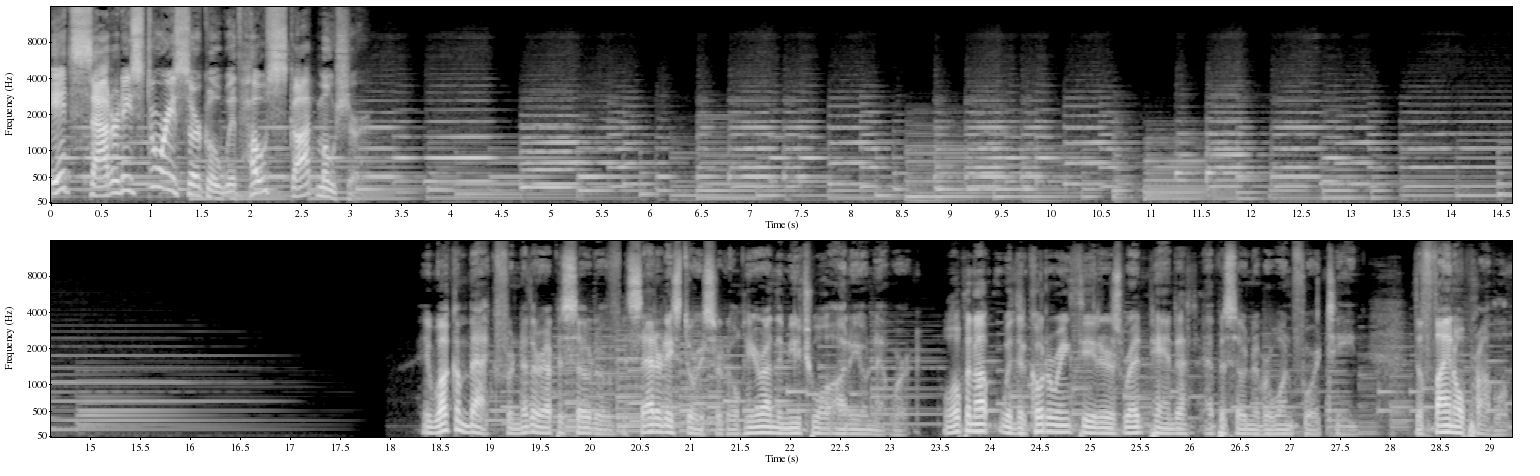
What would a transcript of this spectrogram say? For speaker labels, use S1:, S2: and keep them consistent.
S1: It's Saturday Story Circle with host Scott Mosher.
S2: Hey, welcome back for another episode of the Saturday Story Circle here on the Mutual Audio Network. We'll open up with the Decoder Ring Theater's Red Panda, episode number 114 The Final Problem.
